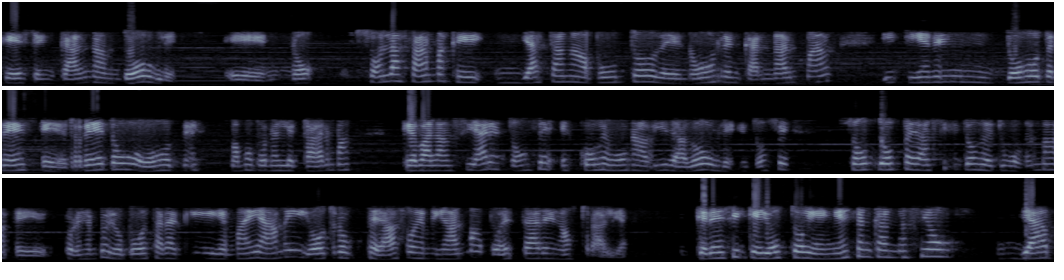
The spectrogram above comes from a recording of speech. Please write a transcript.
que se encarnan doble. Eh, no son las almas que ya están a punto de no reencarnar más y tienen dos o tres eh, retos o tres, vamos a ponerle karma, que balancear, entonces escogen una vida doble. Entonces son dos pedacitos de tu alma. Eh, por ejemplo, yo puedo estar aquí en Miami y otro pedazo de mi alma puede estar en Australia. Quiere decir que yo estoy en esa encarnación, ya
